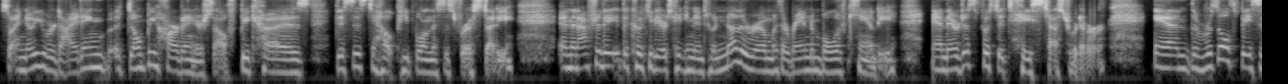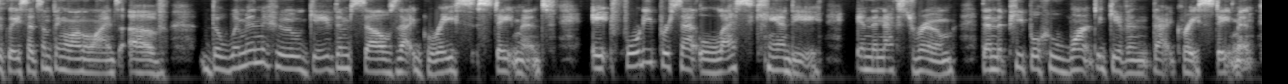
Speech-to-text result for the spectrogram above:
So i know you were dieting but don't be hard on yourself because this is to help people and this is for a study. And then after they ate the cookie they were taken into another room with a random bowl of candy and they were just supposed to taste test or whatever. And the results basically said something along the lines of the women who gave themselves that grace statement ate 40% less candy in the next room than the people who weren't given that grace statement.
